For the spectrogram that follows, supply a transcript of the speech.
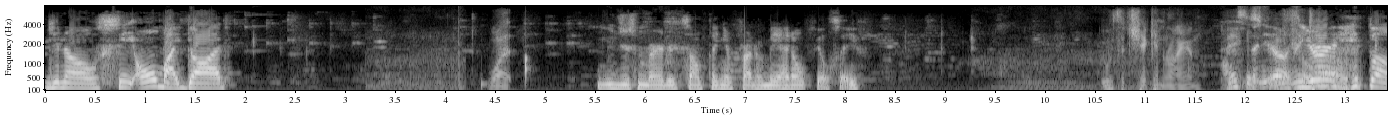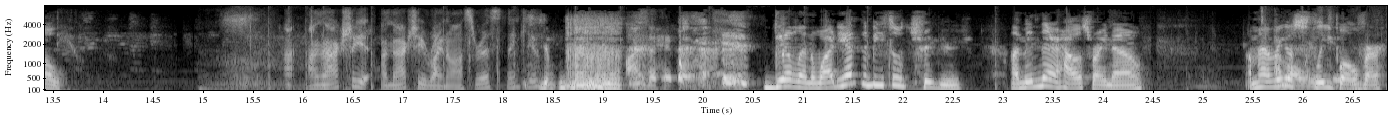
You know, see, oh my god, What? you just murdered something in front of me. I don't feel safe. It was a chicken, Ryan. Why is You're, you're a hippo. I, I'm actually. I'm actually a rhinoceros. Thank you. I'm the hippo. Dylan, why do you have to be so triggered? I'm in their house right now. I'm having I'm a always sleepover.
